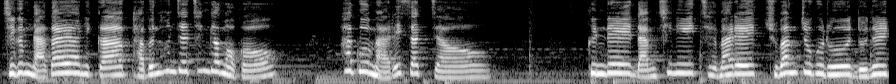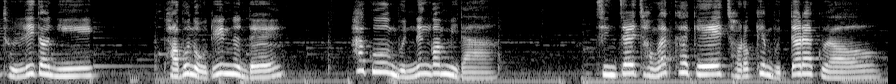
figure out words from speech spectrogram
지금 나가야 하니까 밥은 혼자 챙겨 먹어. 하고 말했었죠. 근데 남친이 제 말에 주방 쪽으로 눈을 돌리더니 밥은 어디 있는데? 하고 묻는 겁니다. 진짜 정확하게 저렇게 묻더라고요.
